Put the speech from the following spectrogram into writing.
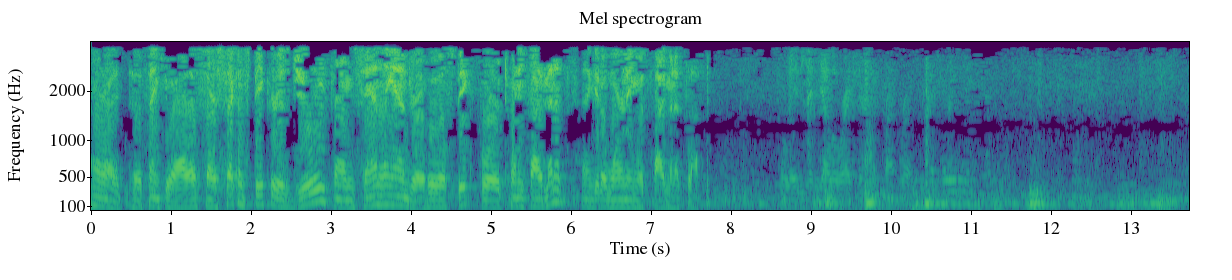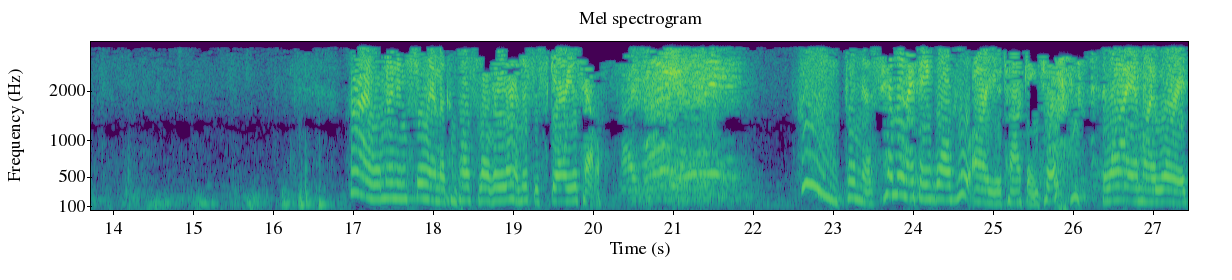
All right. Uh, thank you, Alice. Our second speaker is Julie from San Leandro, who will speak for 25 minutes and get a warning with five minutes left. Hi, well, my name's Julie. I'm a compulsive overeater, and this is scary as hell. Oh, goodness. And then I think, well, who are you talking to? Why am I worried?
